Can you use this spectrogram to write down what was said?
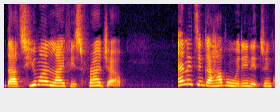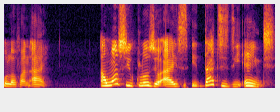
that human life is fragile. Anything can happen within a twinkle of an eye. And once you close your eyes, it, that is the end.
